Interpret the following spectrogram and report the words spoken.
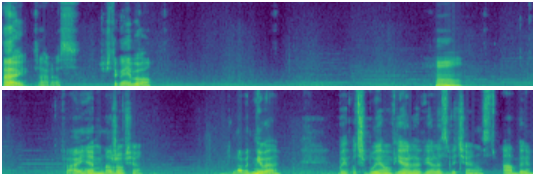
Ej, zaraz. Coś tego nie było. Hmm. Fajnie, mnożą się. Nawet miłe. Bo ja potrzebuję wiele, wiele zwycięstw, aby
